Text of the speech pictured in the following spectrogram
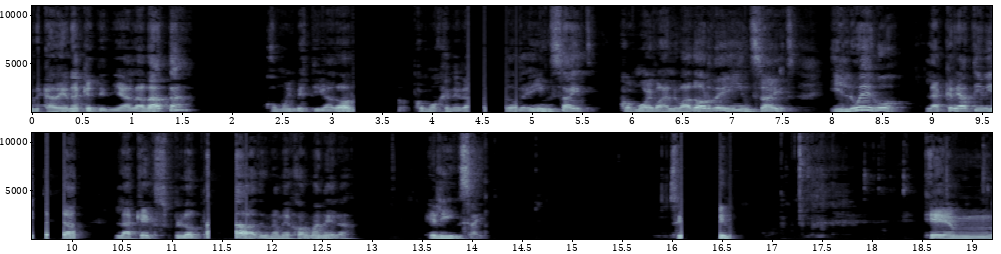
una cadena que tenía la data como investigador, como generador de insight, como evaluador de insights, y luego la creatividad, la que explotaba de una mejor manera el insight. Em,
